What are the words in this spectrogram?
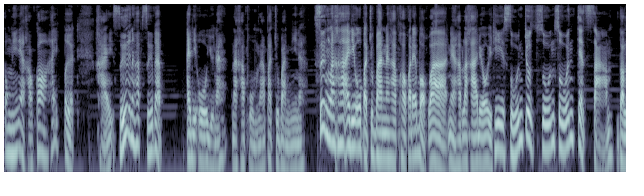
ตรงนี้เนี่ยเขาก็ให้เปิดขายซื้อนะครับ ซื้อแบบ IDO อยู่นะนะครับผมนะปัจจุบันนี้นะ ซึ่งราคา IDO ปัจจุบันนะครับเขาก็ได้บอกว่าเนี่ยครับราคา IDO อยู่ที่ 0.0073 ดอล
